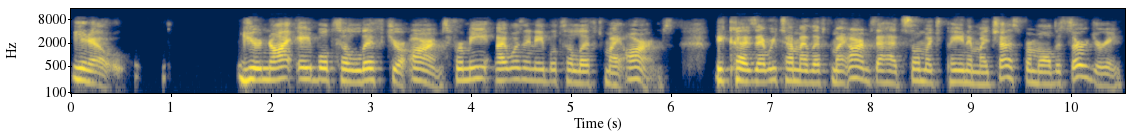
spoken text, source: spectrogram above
you know, you're not able to lift your arms. For me, I wasn't able to lift my arms because every time I lift my arms, I had so much pain in my chest from all the surgery.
